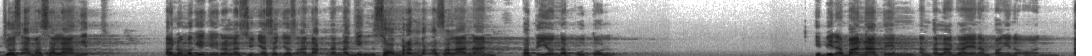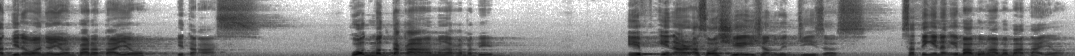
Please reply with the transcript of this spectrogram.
Diyos Ama sa langit? Ano magiging relasyon niya sa Diyos Anak na naging sobrang makasalanan, pati yon naputol? Ibinaba natin ang kalagayan ng Panginoon at ginawa niya yon para tayo itaas. Huwag magtaka, mga kapatid, if in our association with Jesus, sa tingin ng iba, bumababa tayo.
